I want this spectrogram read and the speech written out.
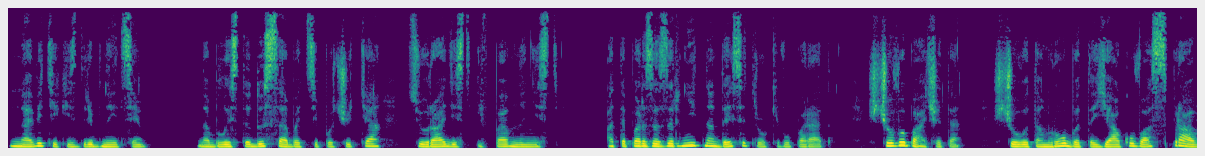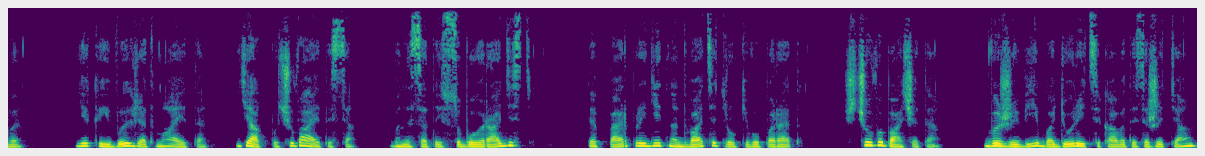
навіть якісь дрібниці. Наблизьте до себе ці почуття, цю радість і впевненість. А тепер зазирніть на 10 років уперед. Що ви бачите? Що ви там робите, як у вас справи? Який вигляд маєте? Як почуваєтеся? Ви несете із собою радість? Тепер прийдіть на 20 років уперед. Що ви бачите? Ви живі, бадьорі цікавитеся життям,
